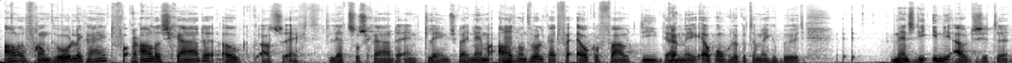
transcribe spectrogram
alle verantwoordelijkheid voor Ja. alle schade, ook als echt letselschade en claims. Wij nemen alle verantwoordelijkheid voor elke fout die daarmee, elk ongeluk dat daarmee gebeurt. Eh, Mensen die in die auto zitten,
